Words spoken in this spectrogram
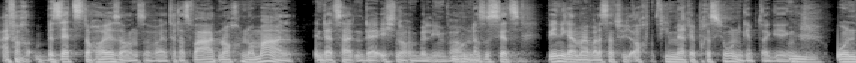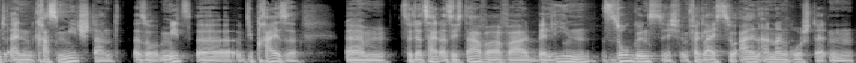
einfach besetzte Häuser und so weiter. Das war noch normal in der Zeit, in der ich noch in Berlin war. Und das ist jetzt weniger normal, weil es natürlich auch viel mehr Repressionen gibt dagegen und einen krassen Mietstand, also Miet, äh, die Preise. Ähm, zu der Zeit, als ich da war, war Berlin so günstig im Vergleich zu allen anderen Großstädten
